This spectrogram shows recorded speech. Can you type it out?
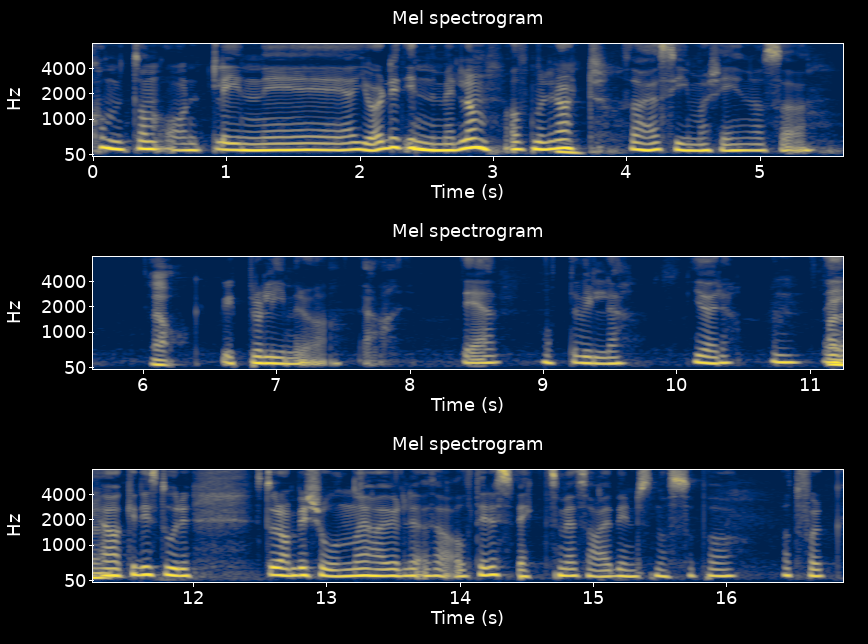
kommet sånn ordentlig inn i Jeg gjør det litt innimellom. Alt mulig rart. Så har jeg symaskin, og så Ja. klipper og limer og Ja. Det jeg måtte ville gjøre. Men Er jeg, jeg har ikke de store, store ambisjonene. Jeg har jo altså, alltid respekt, som jeg sa i begynnelsen også, på at folk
